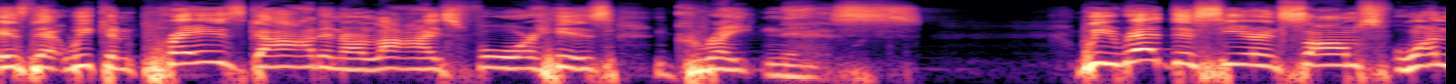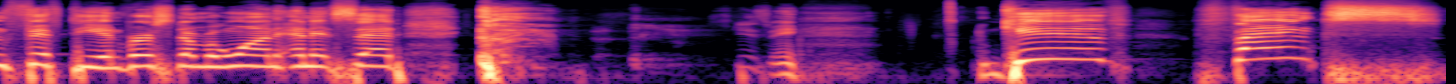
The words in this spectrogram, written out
is that we can praise God in our lives for his greatness. We read this here in Psalms 150 in verse number one, and it said, excuse me, give thanks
